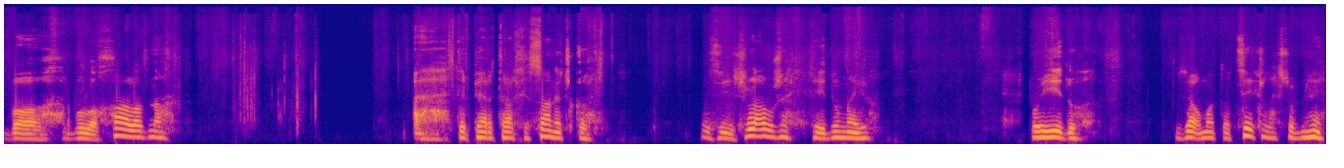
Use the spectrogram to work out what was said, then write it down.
бо було холодно. А тепер трохи сонечко зійшло вже і думаю, поїду, взяв мотоцикла, щоб не,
